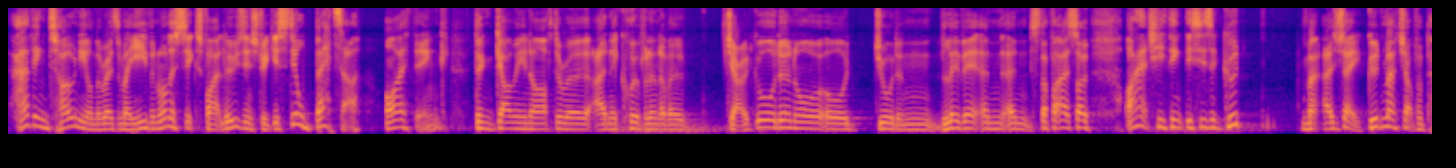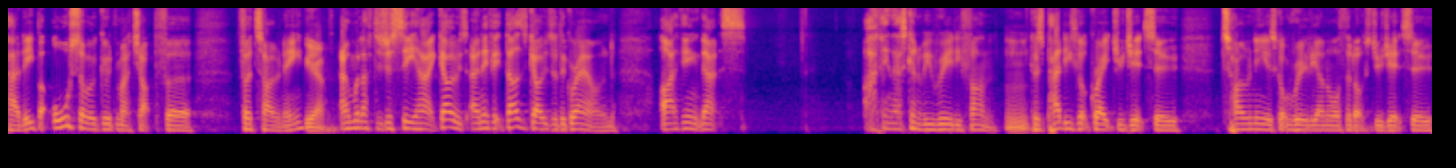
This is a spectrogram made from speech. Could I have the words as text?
Having Tony on the resume, even on a six-fight losing streak, is still better, I think, than going after a, an equivalent of a Jared Gordon or, or Jordan Leavitt and, and stuff like that. So I actually think this is a good, as you say, good matchup for Paddy, but also a good matchup for for Tony. Yeah. and we'll have to just see how it goes. And if it does go to the ground, I think that's. I think that's going to be really fun because Paddy's got great jiu-jitsu. Tony has got really unorthodox jiu-jitsu.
